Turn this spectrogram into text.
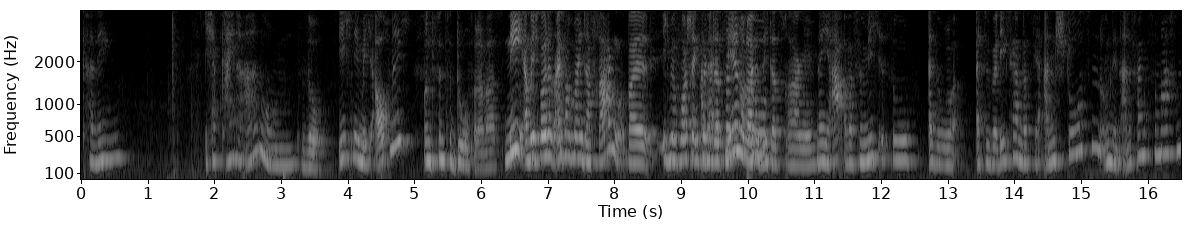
Kaling? Ich habe keine Ahnung. So, ich nämlich auch nicht. Und findest du doof oder was? Nee, aber ich wollte das einfach mal hinterfragen, weil ich mir vorstellen könnte, Aber dass das mehrere Leute so- sich das fragen. Naja, aber für mich ist so, also als wir überlegt haben, dass wir anstoßen, um den Anfang zu machen,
